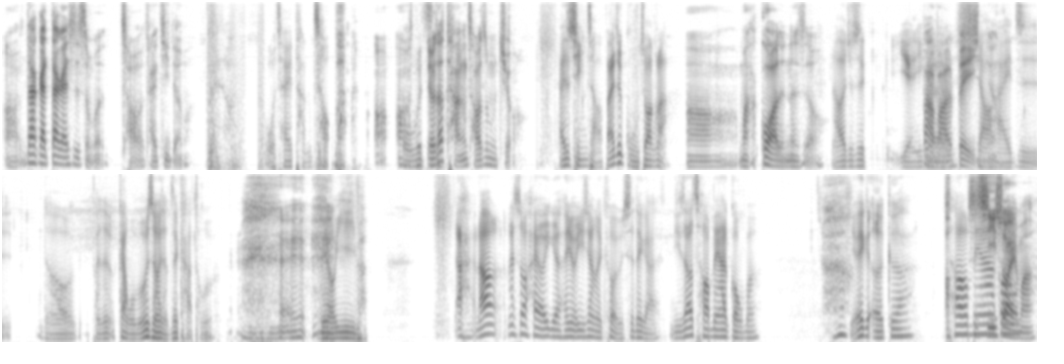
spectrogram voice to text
哦，大概大概是什么朝还记得吗？我猜唐朝吧，哦哦 我不，知有到唐朝这么久还是清朝，反正就古装啦。哦，马褂的那时候，然后就是演一爸爸的个小孩子，然后反正干我们为什么要讲这卡通啊？没有意义吧？啊，然后那时候还有一个很有印象的课文是那个啊、你知道超妹阿公吗？有一个儿歌啊，超是？蟋蟀吗？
